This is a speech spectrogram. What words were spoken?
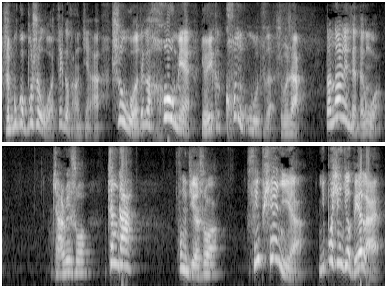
只不过不是我这个房间啊，是我这个后面有一个空屋子，是不是？到那里来等我。贾瑞说：“真的？”凤姐说：“谁骗你呀、你不信就别来。”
